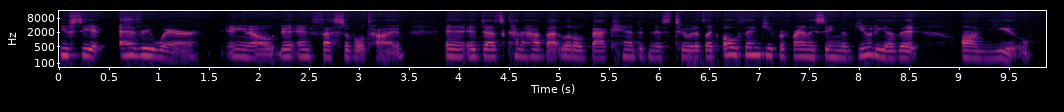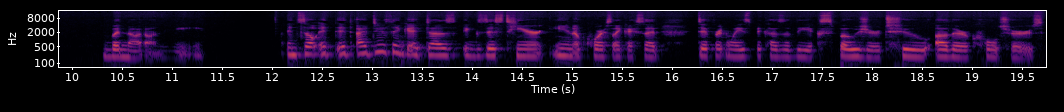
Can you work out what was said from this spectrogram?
you see it everywhere, you know, in, in festival time. And it does kind of have that little backhandedness to it. It's like, oh, thank you for finally seeing the beauty of it on you but not on me. And so it, it, I do think it does exist here in, of course, like I said, different ways because of the exposure to other cultures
